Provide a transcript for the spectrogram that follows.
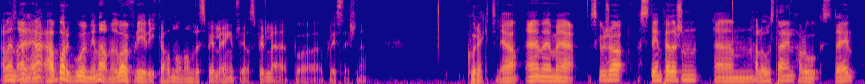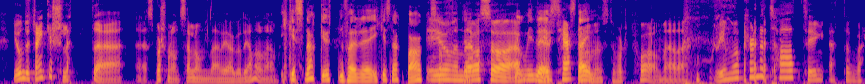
Ja, men, jeg, jeg har bare gode minner, men det var jo fordi vi ikke hadde noen andre spill egentlig å spille på PlayStation 1. Korrekt. Ja, eh, med, med Skal vi se. Stein Pedersen. Um, Hallo, Stein. Hallo, Stein. Jon, du trenger ikke slette eh, spørsmålene selv om vi har gått gjennom dem. Ikke snakk utenfor, eh, ikke snakk bak. Jo, men det var så jeg, Det irriterte Stein. meg mens du holdt på med det. Vi må kunne ta ting etter hvert.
